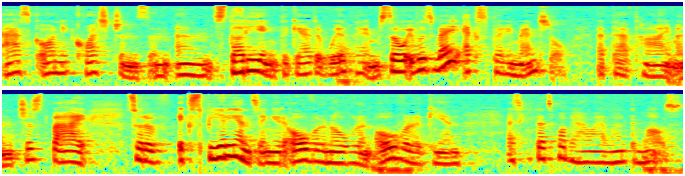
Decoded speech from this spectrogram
ask Arnie questions and, and studying together with him. So it was very experimental at that time, and just by sort of experiencing it over and over and over again, I think that's probably how I learned the most.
